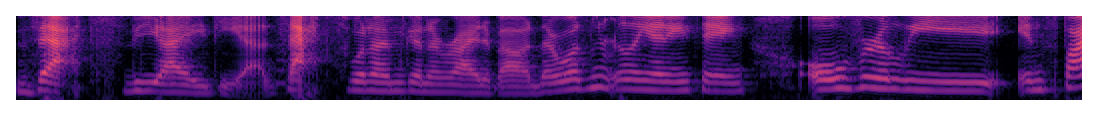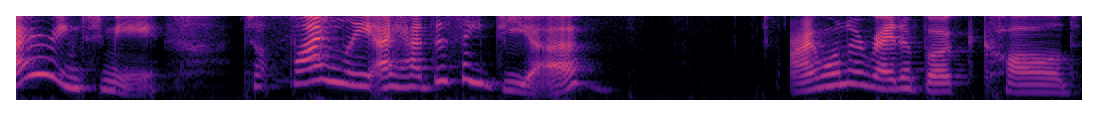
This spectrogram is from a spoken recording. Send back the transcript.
that's the idea. That's what I'm going to write about. There wasn't really anything overly inspiring to me. So finally I had this idea. I want to write a book called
